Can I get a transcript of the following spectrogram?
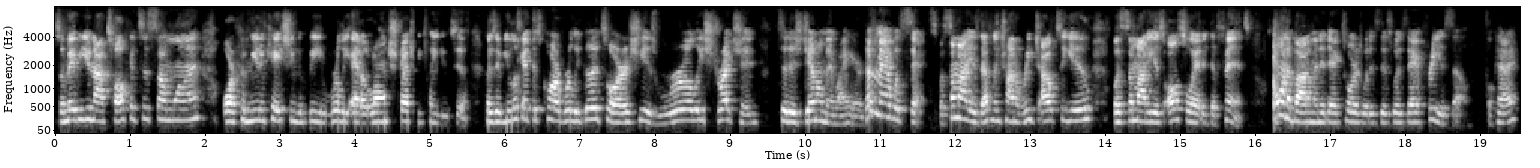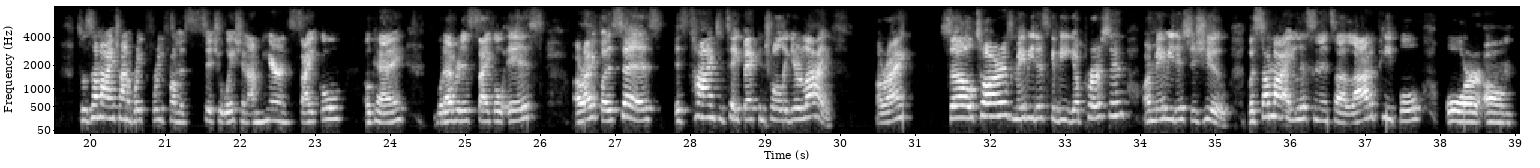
So maybe you're not talking to someone, or communication could be really at a long stretch between you two. Because if you look at this card really good, Tora, she is really stretching to this gentleman right here. Doesn't matter what sex, but somebody is definitely trying to reach out to you, but somebody is also at a defense. On the bottom of the deck, Taurus, what is this? What is that? Free yourself. Okay. So somebody trying to break free from a situation. I'm hearing cycle. Okay. Whatever this cycle is. All right. But it says it's time to take back control of your life. All right. So, Taurus, maybe this could be your person or maybe this is you. But somebody listening to a lot of people or um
